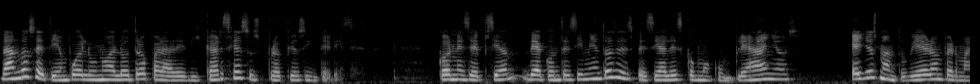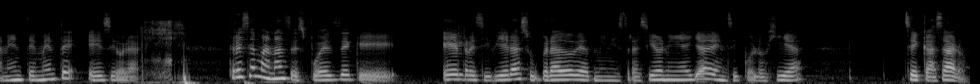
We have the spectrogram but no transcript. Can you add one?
dándose tiempo el uno al otro para dedicarse a sus propios intereses con excepción de acontecimientos especiales como cumpleaños. Ellos mantuvieron permanentemente ese horario. Tres semanas después de que él recibiera su grado de administración y ella en psicología, se casaron.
